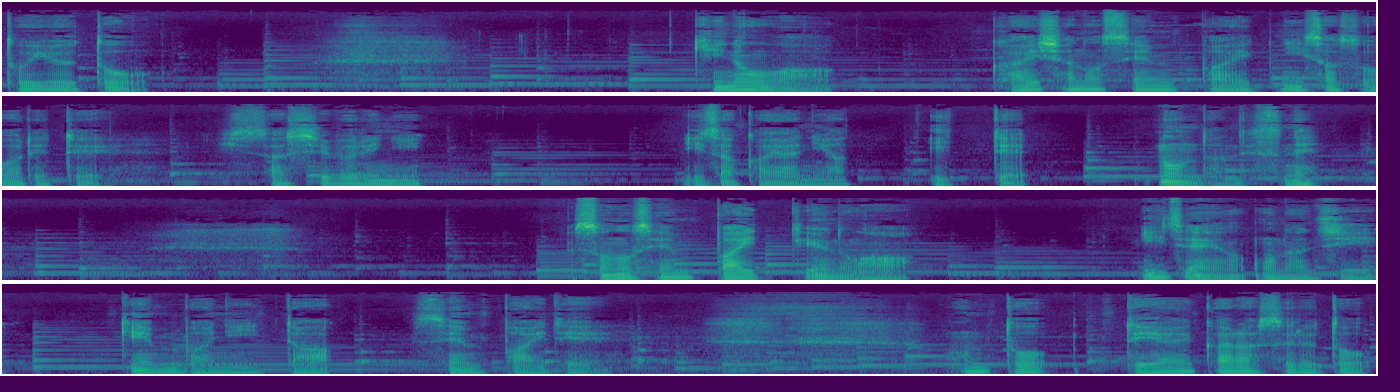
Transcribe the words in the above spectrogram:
というと昨日は会社の先輩に誘われて久しぶりに居酒屋に行って飲んだんですね。その先輩っていうのは以前同じ現場にいた先輩で本当出会いからすると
